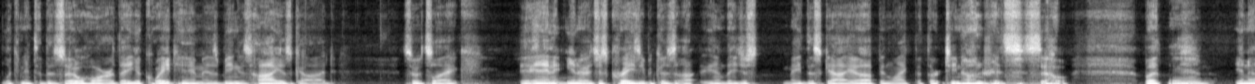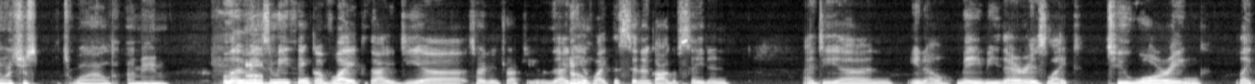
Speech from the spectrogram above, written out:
looking into the Zohar, they equate him as being as high as God. So it's like, and you know, it's just crazy because uh, you know they just made this guy up in like the 1300s. So, but Yeah. you know, it's just it's wild. I mean, Well, that makes Um, me think of like the idea. Sorry to interrupt you. The idea No. of like the synagogue of Satan idea, and you know maybe there is like two warring like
